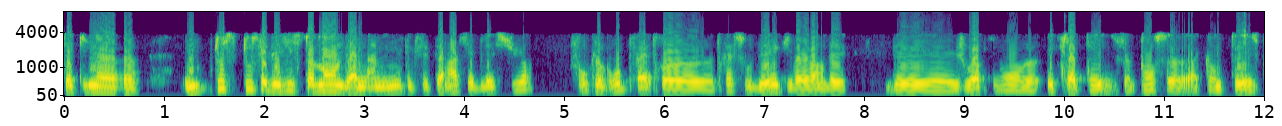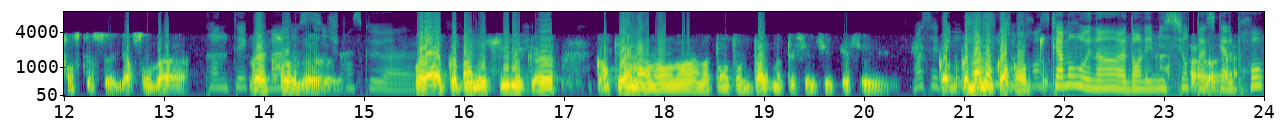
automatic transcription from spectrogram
c'est une, une- tous, tous ces désistements de dernière minute, etc., ces blessures font que le groupe va être euh, très soudé, qu'il va y avoir des, des joueurs qui vont euh, éclater. Je pense euh, à Kanté, je pense que ce garçon va, Kanté, va être euh, aussi, je pense que, voilà, comme un aussi, mais que Kanté, on n'en a pas entendu parler, mais c'est, comme, comme un encore quand Cameroun hein, dans l'émission de Pascal Pro.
